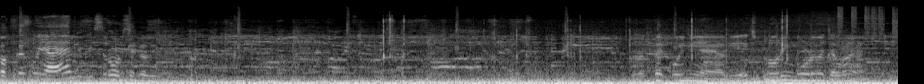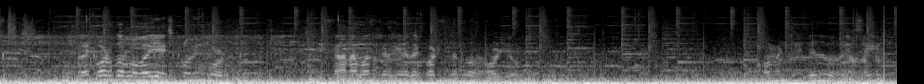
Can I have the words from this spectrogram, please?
पक्का कोई आया नहीं इस रोड से कभी? तो है कोई नहीं आया। अभी एक्सप्लोरिंग मोड में चल रहे हैं। रिकॉर्ड कर लो भाई एक्सप्लोरिंग मोड गाना बंद करके रिकॉर्डिंग कर लो ऑडियो कमेंट्री दे दो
